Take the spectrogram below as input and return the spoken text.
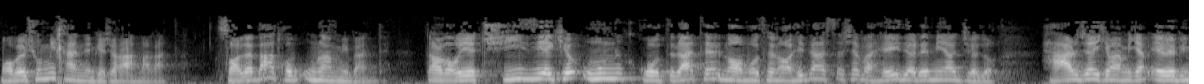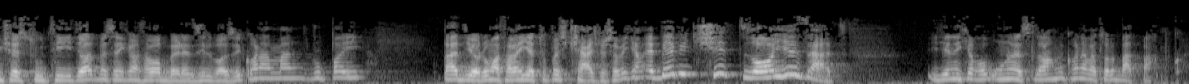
ما بهشون میخندیم که چه احمقن. سال بعد خب اونم میبنده. در واقع یه چیزیه که اون قدرت نامتناهی دستشه و هی داره میاد جلو. هر جایی که من میگم ای ببین چه سوتی داد مثل اینکه مثلا با برزیل بازی کنم من روپایی. بعد یارو مثلا یه توپش کش بشه بگم ببین چه ضایع زد. اینه که خب اونو اصلاح می‌کنه و تو رو بدبخت می‌کنه.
